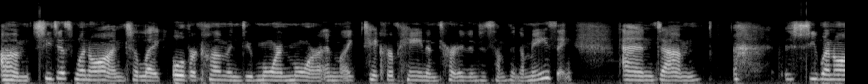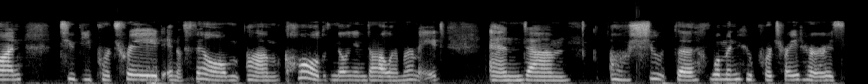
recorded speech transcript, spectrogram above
um, she just went on to like overcome and do more and more and like take her pain and turn it into something amazing and um, she went on to be portrayed in a film um, called Million Dollar Mermaid, and um, oh shoot, the woman who portrayed her is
